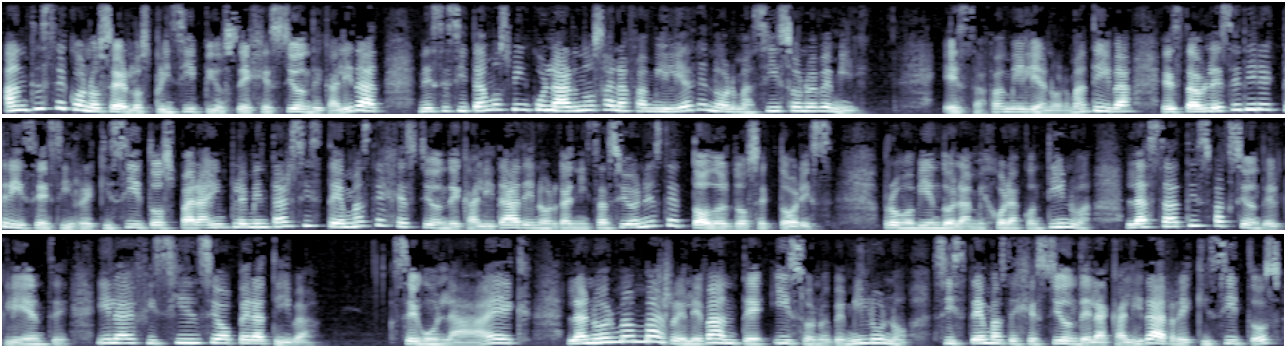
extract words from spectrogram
Antes de conocer los principios de gestión de calidad, necesitamos vincularnos a la familia de normas ISO 9000. Esta familia normativa establece directrices y requisitos para implementar sistemas de gestión de calidad en organizaciones de todos los sectores, promoviendo la mejora continua, la satisfacción del cliente y la eficiencia operativa. Según la AEC, la norma más relevante, ISO 9001, Sistemas de Gestión de la Calidad Requisitos,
